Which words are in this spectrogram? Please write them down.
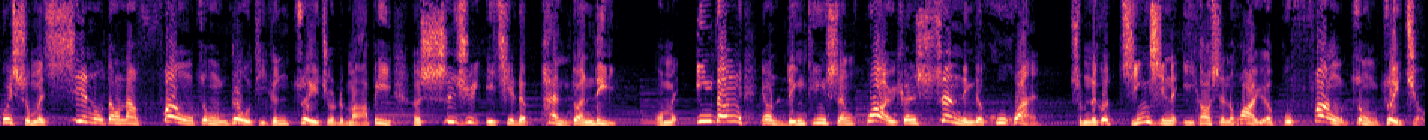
会使我们陷入到那放纵肉体跟醉酒的麻痹，而失去一切的判断力。我们应当要聆听神话语跟圣灵的呼唤，使我们能够警醒的倚靠神的话语，而不放纵醉酒。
